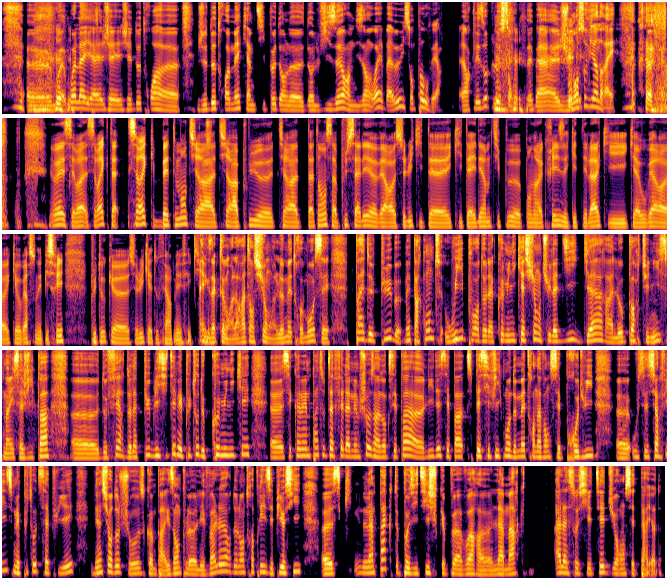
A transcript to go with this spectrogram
moi, là, j'ai deux trois, euh, j'ai deux trois mecs un petit peu dans le dans le viseur en me disant ouais bah eux ils sont pas ouverts alors que les autres le sont. Eh ben, je m'en souviendrai. ouais, c'est vrai. C'est vrai que c'est vrai que bêtement, tu iras, plus, euh, as tendance à plus aller euh, vers celui qui t'a qui t'a aidé un petit peu euh, pendant la crise et qui était là, qui, qui a ouvert euh, qui a ouvert son épicerie, plutôt que celui qui a tout fermé effectivement. Exactement. Alors attention, hein, le maître mot, c'est pas de pub, mais par contre, oui pour de la communication. Tu l'as dit, gare à l'opportunisme. Hein. Il s'agit pas de faire de la publicité, mais plutôt de communiquer. c'est quand même pas tout à fait la même chose. Hein. Donc c'est pas l'idée, c'est pas spécifiquement de mettre en avant ses produits euh, ou ses services, mais plutôt de s'appuyer bien sûr d'autres choses, comme par exemple les valeurs de l'entreprise et puis aussi euh, l'impact positif que peut avoir euh, la marque à la société durant cette période.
